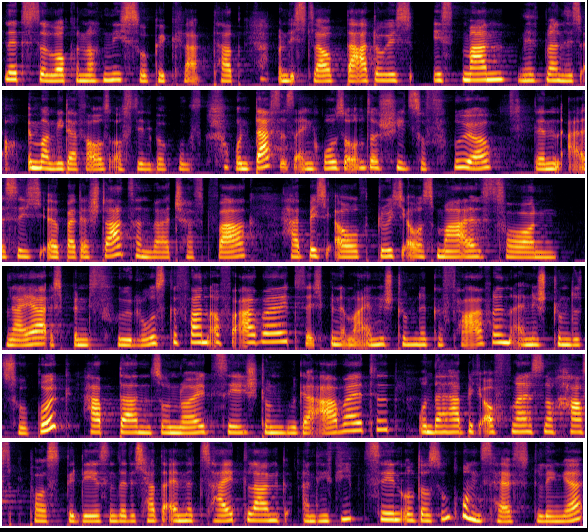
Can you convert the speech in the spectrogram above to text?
letzte Woche noch nicht so geklappt hat. Und ich glaube, dadurch ist man, nimmt man sich auch immer wieder raus aus dem Beruf. Und das ist ein großer Unterschied zu früher, denn als ich äh, bei der Staatsanwaltschaft war, habe ich auch durchaus mal von naja, ich bin früh losgefahren auf Arbeit. Ich bin immer eine Stunde gefahren, eine Stunde zurück, habe dann so neu zehn Stunden gearbeitet und dann habe ich oftmals noch Haftpost gelesen, denn ich hatte eine Zeit lang an die 17 Untersuchungshäftlinge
